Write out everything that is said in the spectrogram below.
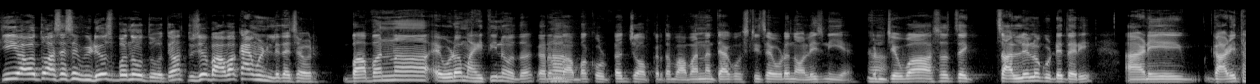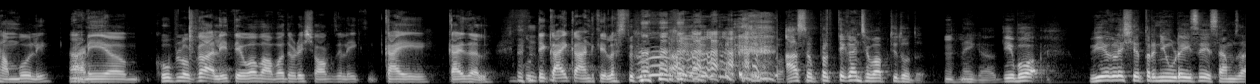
की बाबा तू असे असे व्हिडिओज बनवतो तेव्हा तुझे बाबा काय म्हणले त्याच्यावर? बाबांना एवढं माहिती नव्हतं कारण बाबा कोर्टात जॉब करतात. बाबांना त्या गोष्टीचं एवढं नॉलेज नाहीये. पण जेव्हा असंच एक चाललेलो कुठेतरी आणि गाडी थांबवली आणि खूप लोक आली तेव्हा बाबा थोडे शॉक झाले काय काय झालं? कुठे काय कांड केलंस तू? असं प्रत्येकांच्या बाबतीत होतं नाही का? ते बो वेगळं क्षेत्र निवडायचंय समजा.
